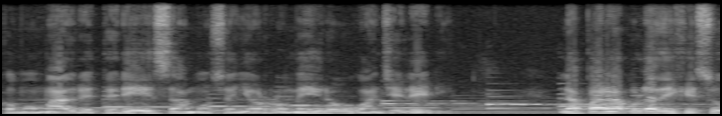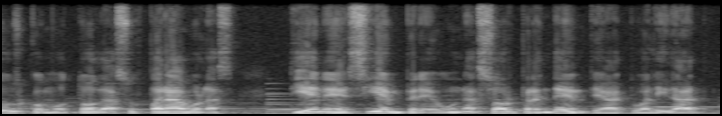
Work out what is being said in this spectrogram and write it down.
como Madre Teresa, Monseñor Romero o Angelelli. La parábola de Jesús, como todas sus parábolas, tiene siempre una sorprendente actualidad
